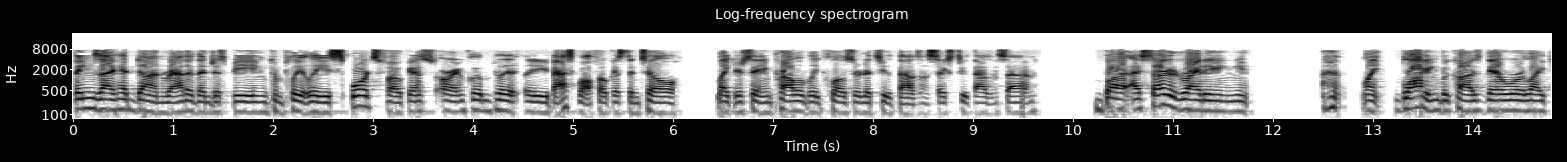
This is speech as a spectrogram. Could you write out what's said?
things I had done rather than just being completely sports focused or completely basketball focused until, like you're saying, probably closer to 2006, 2007. But I started writing like blogging because there were like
